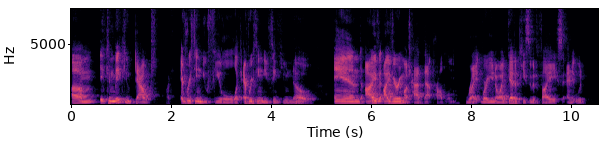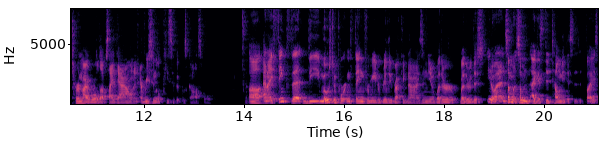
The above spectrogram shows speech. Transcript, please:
Um, it can make you doubt like everything you feel, like everything you think you know. And I've I very much had that problem, right? Where you know I'd get a piece of advice and it would turn my world upside down, and every single piece of it was gospel. Uh, and I think that the most important thing for me to really recognize, and you know, whether whether this, you know, and someone someone I guess did tell me this is advice,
